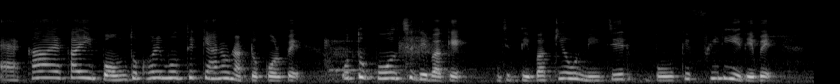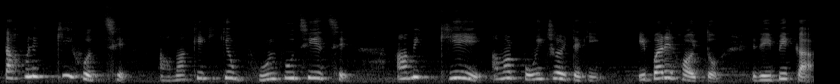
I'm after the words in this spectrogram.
একা একাই বন্ধ ঘরের মধ্যে কেন নাটক করবে? ও তো বলছে দেবাকে যে দেবাকে ও নিজের বউকে ফিরিয়ে দেবে। তাহলে কি হচ্ছে? আমাকে কি কেউ ভুল বুঝিয়েছে? আমি কে? আমার পরিচয়টা কি? এবারে হয়তো রেবেকা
